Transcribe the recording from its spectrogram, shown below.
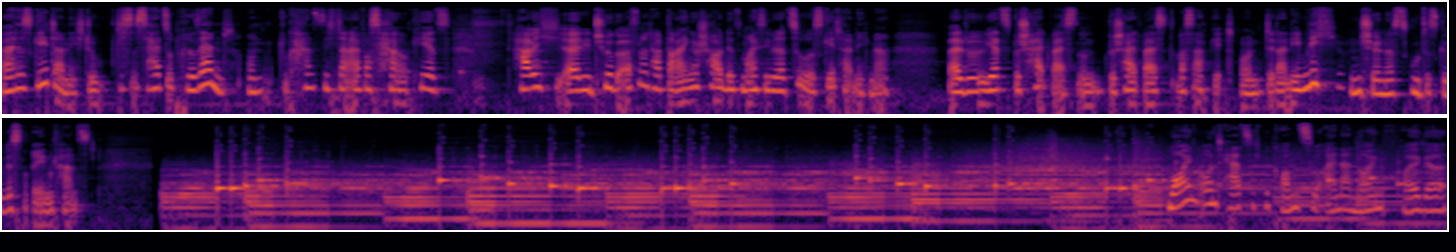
Weil das geht da nicht. Du, das ist halt so präsent. Und du kannst nicht dann einfach sagen, okay, jetzt habe ich äh, die Tür geöffnet, habe da reingeschaut, jetzt mache ich sie wieder zu. Es geht halt nicht mehr. Weil du jetzt Bescheid weißt und Bescheid weißt, was abgeht. Und dir dann eben nicht ein schönes, gutes Gewissen reden kannst. Moin und herzlich willkommen zu einer neuen Folge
